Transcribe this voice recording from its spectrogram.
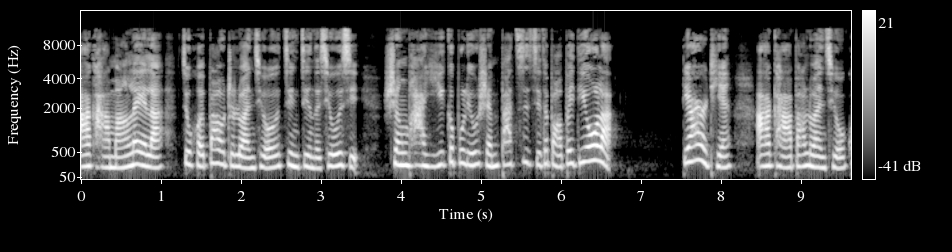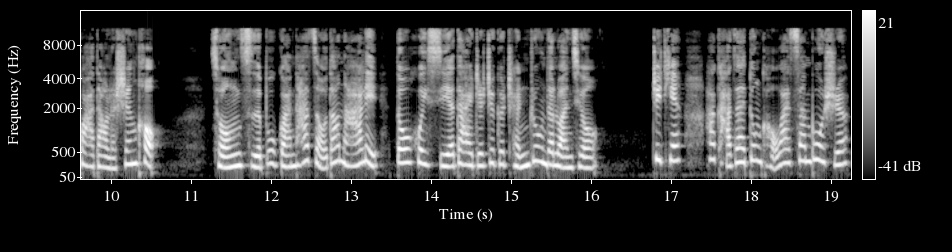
阿卡忙累了，就会抱着卵球静静的休息，生怕一个不留神把自己的宝贝丢了。第二天，阿卡把卵球挂到了身后，从此不管他走到哪里，都会携带着这个沉重的卵球。这天，阿卡在洞口外散步时，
